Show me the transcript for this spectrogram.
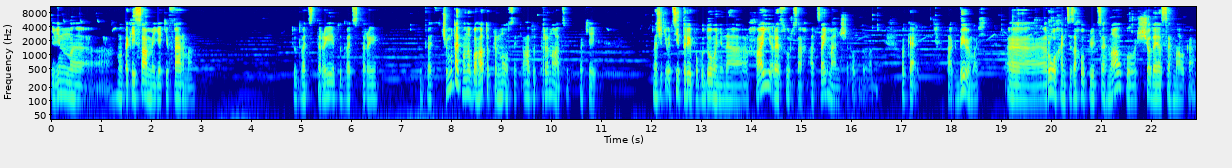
і він е, ну, такий самий, як і ферма. Тут 23, тут 23. Тут 20. Чому так воно багато приносить? А, тут 13. Окей. Значить, оці три побудовані на хай ресурсах, а цей менше побудований. Окей. Так, дивимось. Е, Роханці захоплюють сигналку. Що дає сигналка?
